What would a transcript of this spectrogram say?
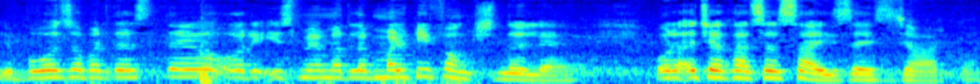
ये बहुत ज़बरदस्त है और इसमें मतलब मल्टी फंक्शनल है और अच्छा खासा साइज़ है इस जार का।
